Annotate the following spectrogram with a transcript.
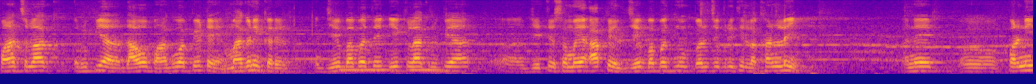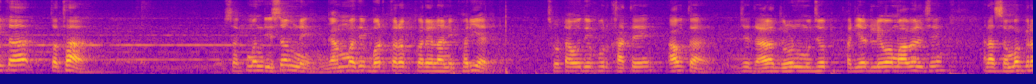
પાંચ લાખ રૂપિયા દાવો ભાગવા પેટે માગણી કરેલ જે બાબતે એક લાખ રૂપિયા જે તે સમયે આપેલ જે બાબતનું બળજબરીથી લખાણ લઈ અને પરણિતા તથા સકમંદ ઈસમને ગામમાંથી બરતરફ કરેલાની ફરિયાદ છોટાઉદેપુર ખાતે આવતા જે ધારાધોરણ મુજબ ફરિયાદ લેવામાં આવેલ છે અને સમગ્ર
